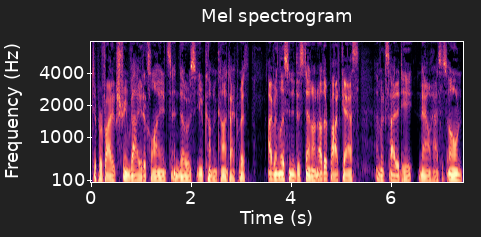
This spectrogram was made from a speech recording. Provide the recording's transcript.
to provide extreme value to clients and those you come in contact with. I've been listening to Sten on other podcasts. I'm excited he now has his own.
